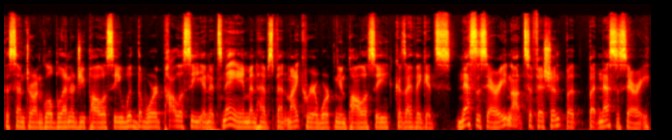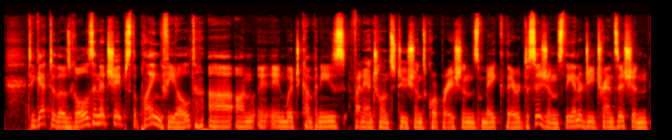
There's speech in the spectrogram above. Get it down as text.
the Center on Global Energy Policy with the word policy in its name and have spent my career working in policy because I think it's necessary, not sufficient, but, but necessary to get to those goals. And it shapes the playing playing field uh, on in which companies, financial institutions, corporations make their decisions. The energy transition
